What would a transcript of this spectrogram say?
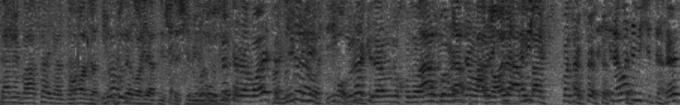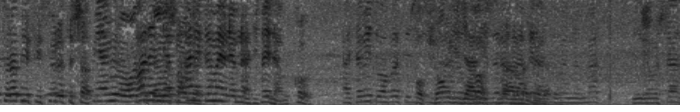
سنة باسا یاد آقا جان این دو روایت نیستش که میگم اون دو سه روایت. یکی اونا که در مورد خدا فضائل ابو بکر. تک تک تک روایت میشه تا رأيت ربي في سورة الشعب این همین روایت بعد که داشت انا ابن فايدة خب. سميت وفاة خب، شما میگی پیدا. الناس سيدنا والشاذ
